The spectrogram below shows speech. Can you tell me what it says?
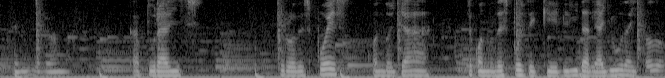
este lo van a capturar Pero después, cuando ya, cuando después de que Lida le ayuda y todo,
